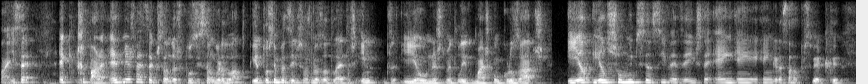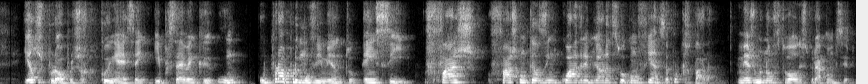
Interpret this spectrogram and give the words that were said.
Ah, isso é, é que, repara, é mesmo essa questão da exposição gradual. E eu estou sempre a dizer isto aos meus atletas, e, e eu neste momento lido mais com cruzados, e, ele, e eles são muito sensíveis a isto. É, é, é, engraçado perceber que eles próprios reconhecem e percebem que um, o próprio movimento em si faz, faz com que eles enquadrem melhor a sua confiança. Porque repara, mesmo no futebol isso poderia acontecer.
